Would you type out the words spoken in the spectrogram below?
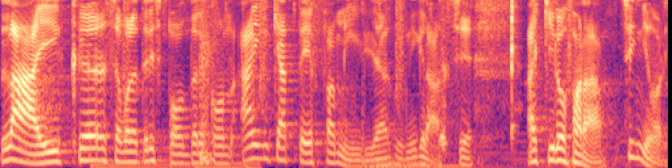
like se volete rispondere con anche a te famiglia, quindi grazie a chi lo farà. Signori,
